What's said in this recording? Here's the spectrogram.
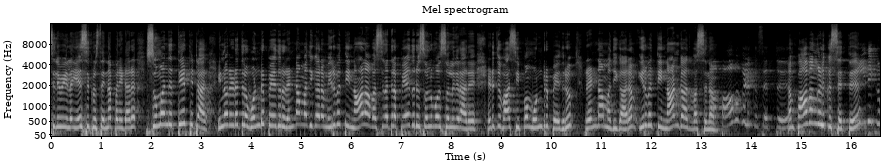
சிலுவையில் இயேசு கிறிஸ்து என்ன பண்ணிட்டாரு? சுமந்து தீர்த்திட்டார். இன்னொரு இடத்துல ஒன்று பேதுரு ரெண்டாம் அதிகாரம் இருபத்தி நாலாம் வசனத்துல பேதுரு சொல்லும்போது சொல்லுகிறாரு. எடுத்து வாசிப்போம். ஒன்று பேதுரு ரெண்டாம் அதிகாரம் இருபத்தி நான்காவது வசனம். பாவங்களுக்கு செத்து நம் பாவங்களுக்கு செத்து நீதிக்கு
